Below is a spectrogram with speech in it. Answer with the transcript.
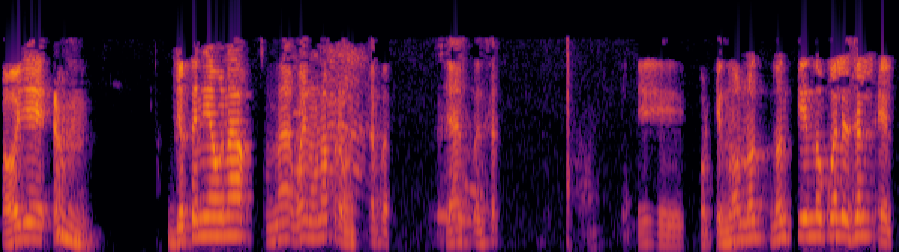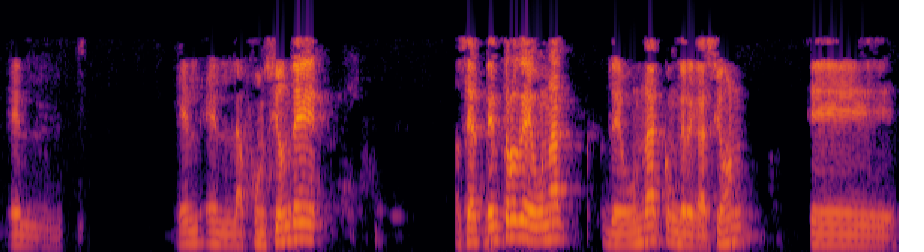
Oye, yo tenía una, una bueno, una pregunta, pero ya después, eh, porque no, no, no entiendo cuál es el, el, el, el, la función de, o sea, dentro de una, de una congregación, eh,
